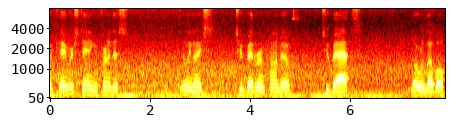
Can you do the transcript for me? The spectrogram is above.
Okay, we're standing in front of this really nice two bedroom condo, two baths, lower level,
